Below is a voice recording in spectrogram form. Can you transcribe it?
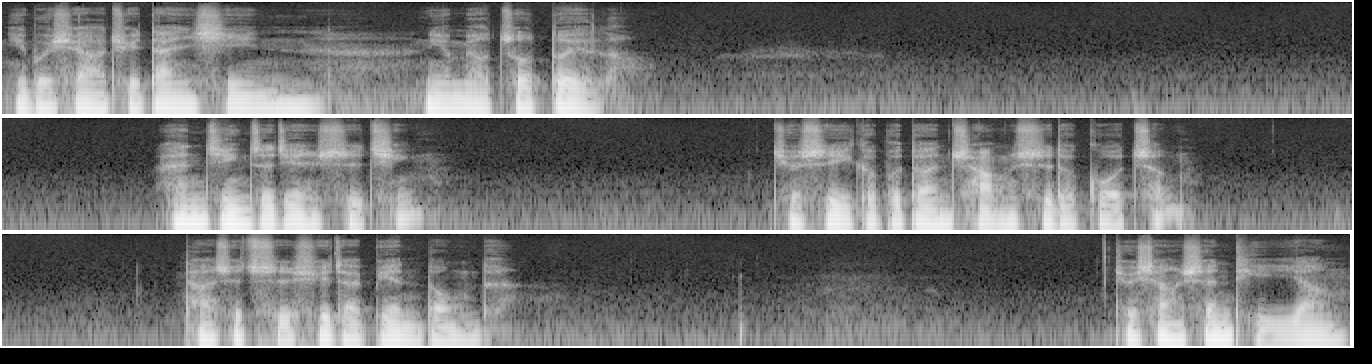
你不需要去担心你有没有做对了。安静这件事情，就是一个不断尝试的过程，它是持续在变动的，就像身体一样。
